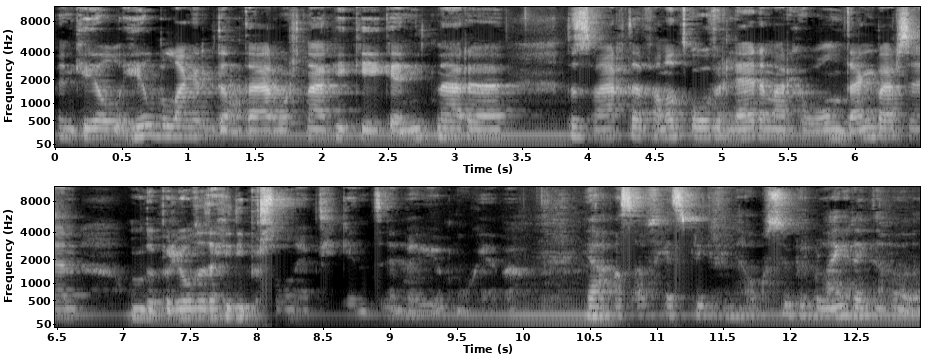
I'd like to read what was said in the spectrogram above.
Vind ik heel, heel belangrijk dat daar wordt naar gekeken en niet naar uh, de zwaarte van het overlijden, maar gewoon dankbaar zijn om de periode dat je die persoon hebt gekend en bij je hebt mogen hebben. Ja, als afscheidsspreker vind ik het ook super belangrijk dat we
